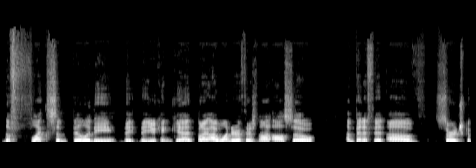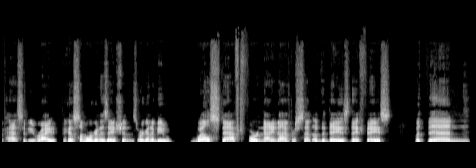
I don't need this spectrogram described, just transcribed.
the flexibility that, that you can get, but I, I wonder if there's not also a benefit of surge capacity, right? Because some organizations are going to be well staffed for 99% of the days they face, but then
